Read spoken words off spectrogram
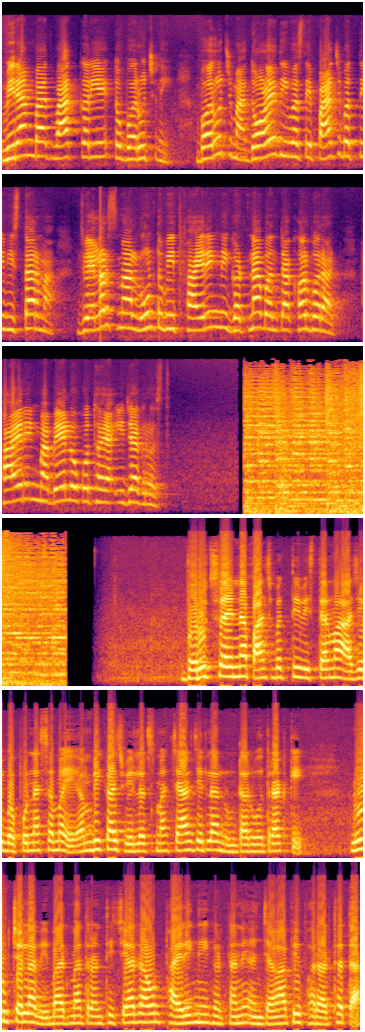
વિરામ બાદ વાત કરીએ તો ભરૂચની ભરૂચમાં ધોળે દિવસે પાંચ બત્તી વિસ્તારમાં જ્વેલર્સમાં લૂંટ વિથ ફાયરિંગની ઘટના બનતા ખરભરાટ. ફાયરિંગમાં બે લોકો થયા ઈજાગ્રસ્ત. ભરૂચ શહેરના પાંચબત્તી વિસ્તારમાં આજે બપોરના સમયે અંબિકા જ્વેલર્સમાં ચાર જેટલા લૂંટારુઓ ત્રાટકી લૂંટ ચલાવી બાદમાં ત્રણથી ચાર રાઉન્ડ ફાયરિંગની ઘટનાને અંજામ આપી ફરાર થતા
